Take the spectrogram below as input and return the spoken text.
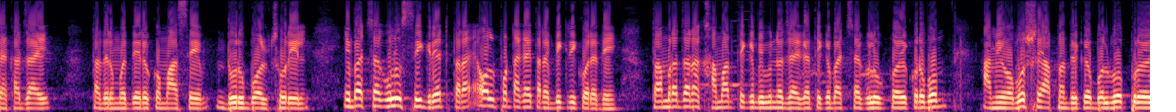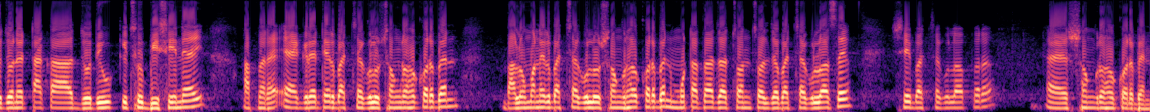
দেখা যায়, তাদের মধ্যে এরকম আছে, দুর্বল শরীর। এই বাচ্চাগুলো সিগারেট তারা অল্প টাকায় তারা বিক্রি করে দেয়। তো আমরা যারা খামার থেকে বিভিন্ন জায়গা থেকে বাচ্চাগুলো ক্রয় করব, আমি অবশ্যই আপনাদেরকে বলব, প্রয়োজনে টাকা যদিও কিছু বেশি নেয়, আপনারা এক রেটের বাচ্চাগুলো সংগ্রহ করবেন। ভালো মানের বাচ্চাগুলো সংগ্রহ করবেন, মোটা তাজা চঞ্চল যে বাচ্চাগুলো আছে, সেই বাচ্চাগুলো আপনারা সংগ্রহ করবেন।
